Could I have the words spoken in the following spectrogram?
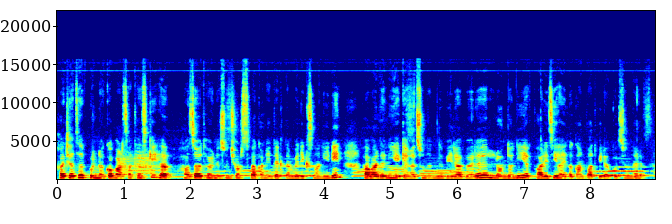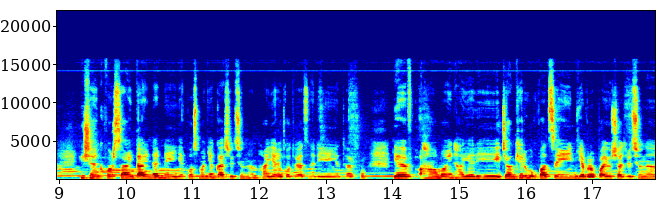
Խաչաձև բռնակով արծաթասկիհը 1894 թվականի դեկտեմբերի 29-ին Հավարդենի եկեղեցուն նվիրաբերել Լոնդոնի եւ Փարիզի հայկական պատվիրակությունները։ Հիշենք, որ սա այն տարիներն էին, երբ Օսմանյան կայսրությունում հայերը կոտոյացների էին ենթարկվում եւ համայն հայերի ջանքերը ուղղված էին Եվրոպայի ուշադրությունը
